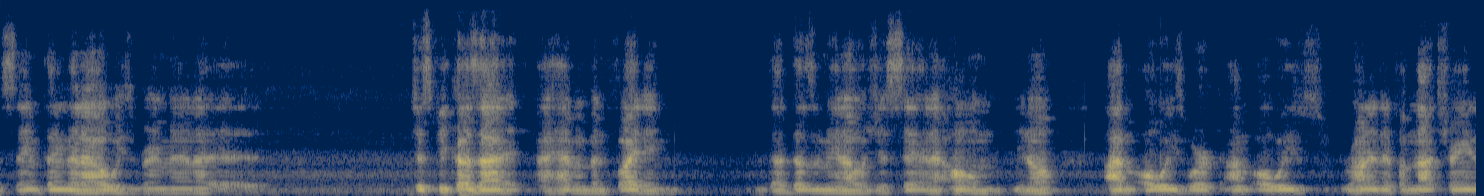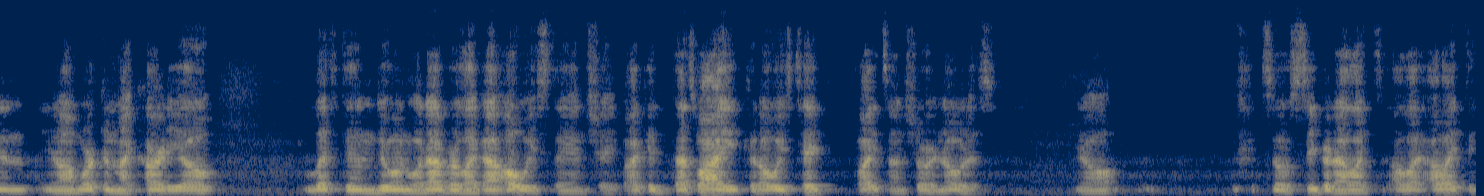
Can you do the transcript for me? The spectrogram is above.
the same thing that I always bring, man. I, just because I, I haven't been fighting, that doesn't mean I was just sitting at home. You know, I'm always work. I'm always running. If I'm not training, you know, I'm working my cardio, lifting, doing whatever. Like I always stay in shape. I could. That's why I could always take fights on short notice. You know, no secret. I like. I like. I like to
